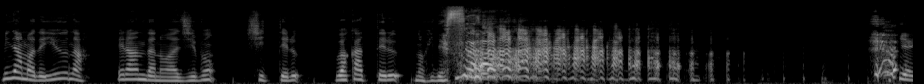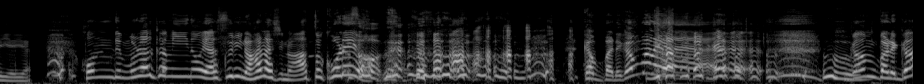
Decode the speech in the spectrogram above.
皆まで言うな。選んだのは自分。知ってる分かってるの日です。いやいやいや。ほんで村上の休みの話の後これよ。ね。頑張れ頑張れ。うん。頑張れ頑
